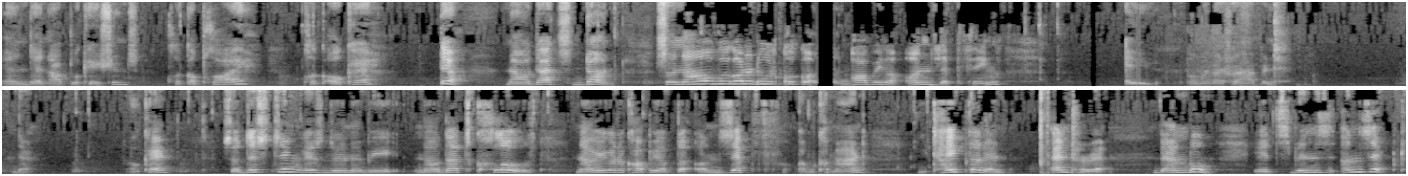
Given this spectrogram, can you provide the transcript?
And then applications, click apply, click OK. There. Now that's done. So now all we gotta do is click on copy the unzip thing. Hey, oh my gosh, what happened? there. Okay, so this thing is gonna be, now that's closed. Now you're gonna copy up the unzip um, command. You type that in, enter it, then boom, it's been unzipped.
